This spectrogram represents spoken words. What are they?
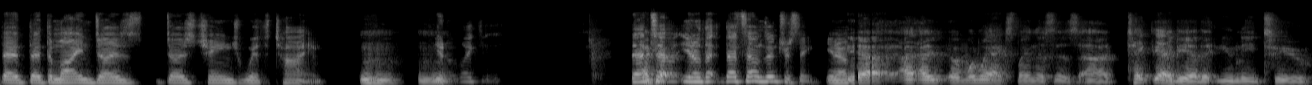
That that the mind does does change with time. Mm-hmm, mm-hmm. you know like that's how, you know that that sounds interesting you know? Yeah I, I one way i explain this is uh take the idea that you need to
